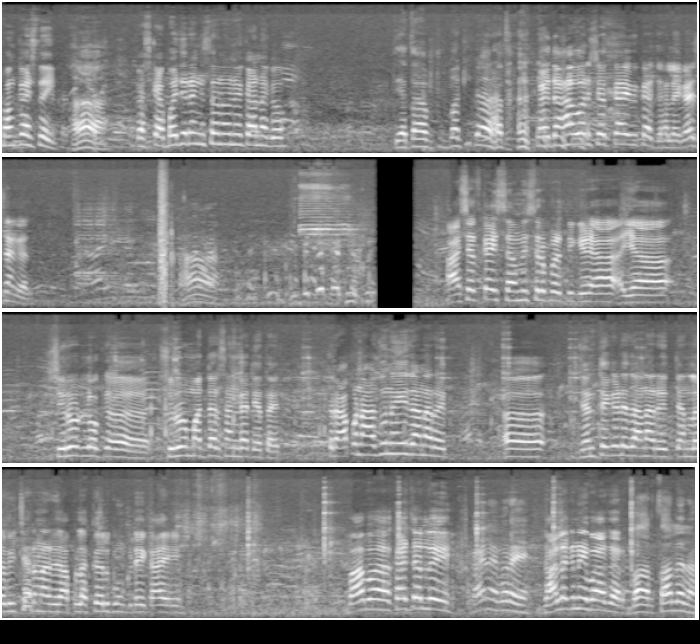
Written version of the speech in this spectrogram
पंकज ताई? हा. कस काय बजरंग सोनवणे का नग ते आता बाकी काय राहता? काय दहा वर्षात काय विकास झालाय काय सांगाल? हा. अशाच काही संमिश्र प्रतिक्रिया या शिरूर लोक अ, शिरूर मतदारसंघात येत आहेत. तर आपण अजूनही जाणार आहेत. अ, जनतेकडे जाणार आहेत त्यांना विचारणार आहेत आपला कल कुंकडे काय आहे. बाबा काय चाललंय? काय नाही बरं आहे. झालं की नाही बाजार? बर चाललंय ना.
